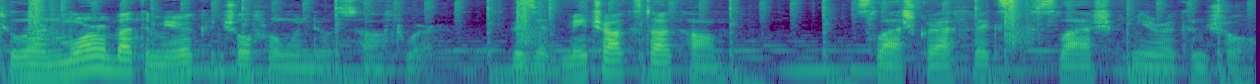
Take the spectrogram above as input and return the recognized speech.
To learn more about the MuraControl for Windows software, visit matrox.com slash graphics slash MuraControl.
